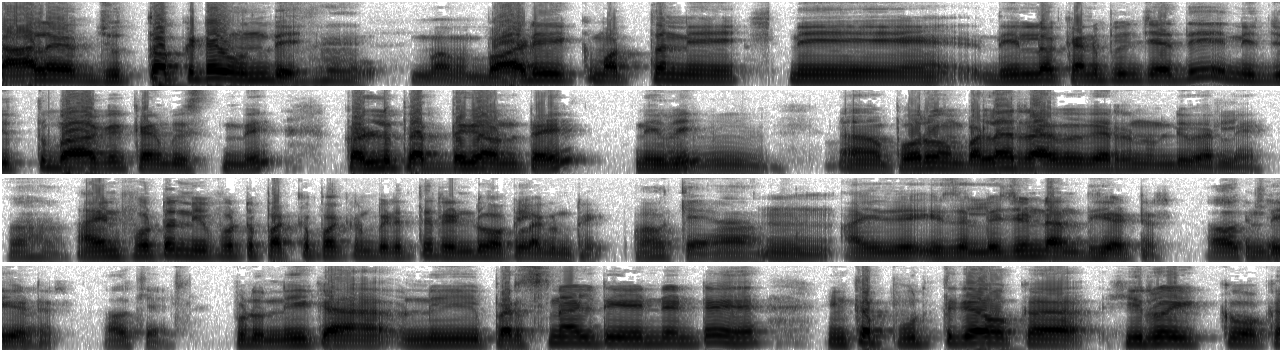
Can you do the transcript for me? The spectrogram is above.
చాలా జుత్తు ఒక్కటే ఉంది. బాడీకి మొత్తం నీ నీ దీనిలో కనిపించేది నీ జుత్తు బాగా కనిపిస్తుంది. కళ్ళు పెద్దగా ఉంటాయి నీవి. పూర్వం బళ్ళారి రాఘు గారు నుండి వర్లే. ఆహా. ఆయన ఫోటో నీ ఫోటో పక్క పక్కన పెడితే రెండు ఒకలాగా ఉంటాయి. Okay. Is a legend on theatre. In theatre. Okay. ఇప్పుడు నీకు నీ పర్సనాలిటీ ఏంటంటే ఇంకా పూర్తిగా ఒక హీరోయిక్ ఒక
